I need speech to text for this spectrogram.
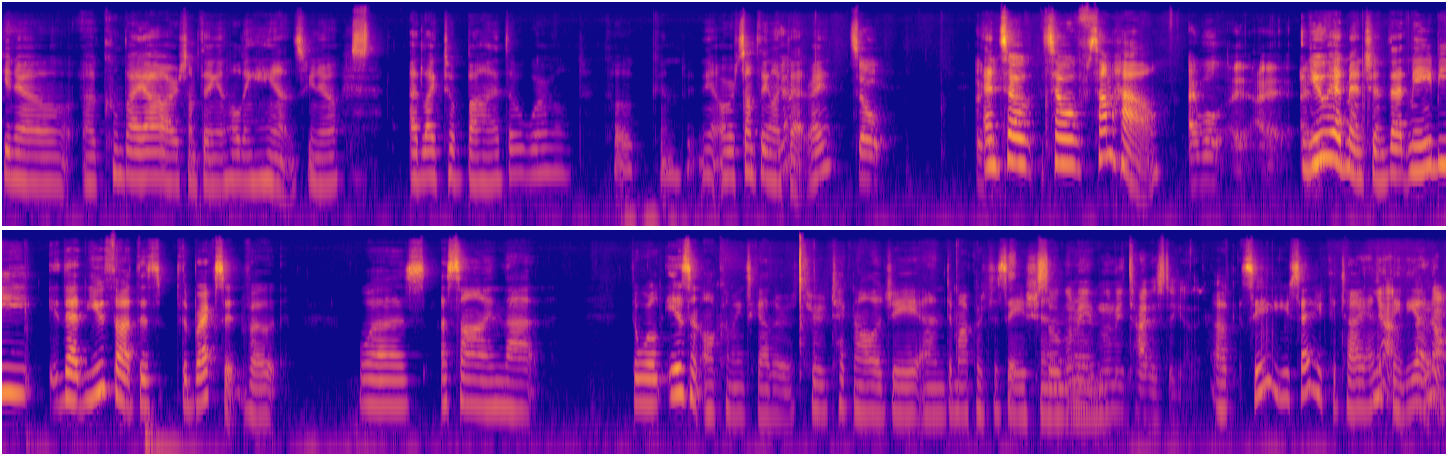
you know uh, kumbaya or something and holding hands you know i'd like to buy the world coke and you know or something like Yeah. that right so okay, and so so somehow I will. I, I, I you had mentioned that maybe that you thought this the Brexit vote was a sign that the world isn't all coming together through technology and democratization. So let me and- let me tie this together. Oh, see, you said you could tie anything yeah, together. No,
